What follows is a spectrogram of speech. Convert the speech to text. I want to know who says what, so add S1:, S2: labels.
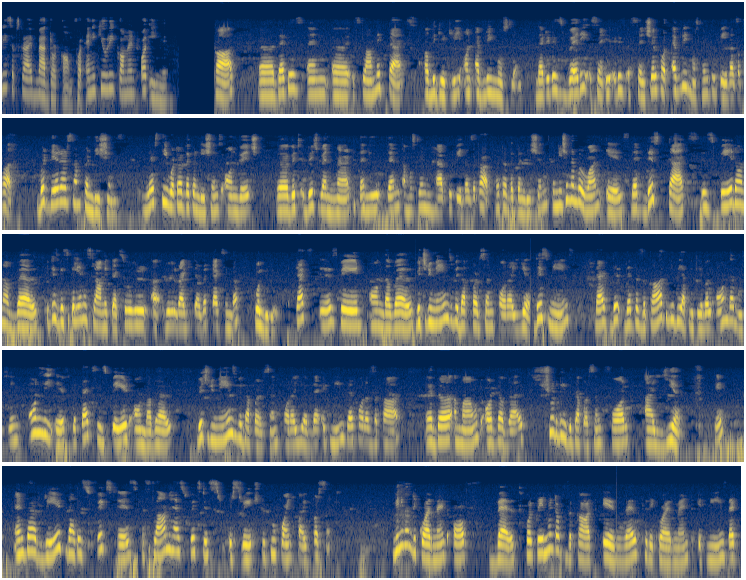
S1: Please subscribe math.com for any query, comment or email.
S2: Zakat, uh, that is an uh, Islamic tax obligatory on every Muslim. That it is very it is essential for every Muslim to pay the zakat. But there are some conditions. Let's see what are the conditions on which uh, which which when met then you then a muslim have to pay the zakat. What are the conditions? Condition number one is that this tax is paid on a wealth. It is basically an islamic tax. So we will uh, we will write it as a tax in the whole video. Tax is paid on the wealth which remains with a person for a year. This means that the, that the zakat will be applicable on the muslim only if the tax is paid on the wealth which remains with a person for a year. That it means that for a zakat, uh, the amount or the wealth should be with the person for a year. Okay, and the rate that is fixed is Islam has fixed its, its rate to 2.5 percent. Minimum requirement of wealth for payment of zakat is wealth requirement. It means that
